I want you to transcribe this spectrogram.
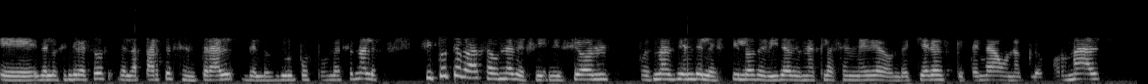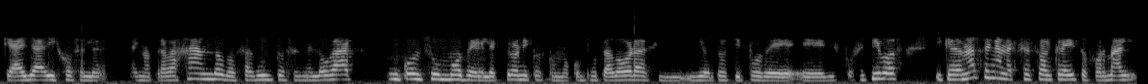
eh, de los ingresos de la parte central de los grupos poblacionales. Si tú te vas a una definición pues más bien del estilo de vida de una clase media donde quieres que tenga un empleo formal, que haya hijos en el no trabajando, dos adultos en el hogar, un consumo de electrónicos como computadoras y, otro tipo de eh, dispositivos y que además tengan acceso al crédito formal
